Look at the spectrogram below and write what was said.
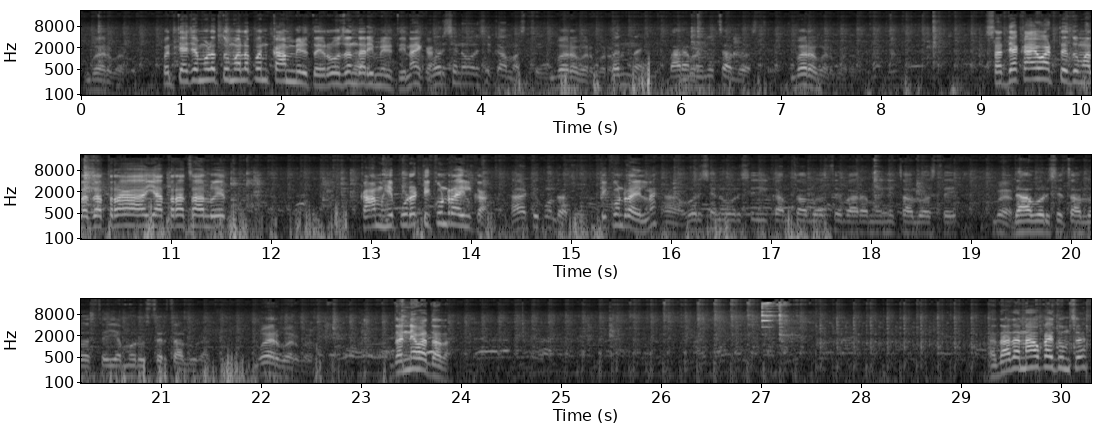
बरं बरं. पण त्याच्यामुळे तुम्हाला पण काम मिळतंय रोजंदारी मिळते नाही का? वर्षानुवर्षे काम असते बरोबर बरोबर. बंद नाही बारा महिने चालू असते बरोबर बरोबर. सध्या काय वाटतंय तुम्हाला? जत्रा यात्रा चालू आहेत. काम हे पुढे टिकून राहील का? हा टिकून राहते टिकून राहील ना? हा वर्षानुवर्षे काम चालू असते बारा महिने चालू असते बर. दहा वर्ष चालू असते या मरुस तर चालू राहते बर बर बर. धन्यवाद दादा. दादा नाव काय तुमचं?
